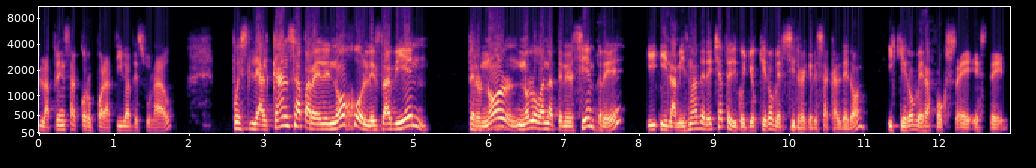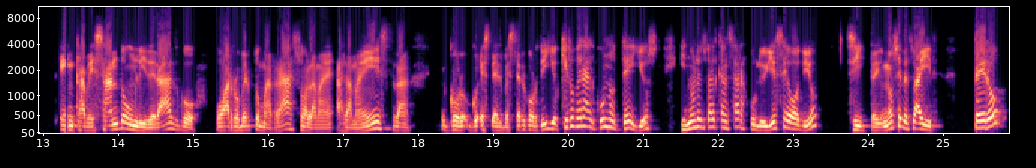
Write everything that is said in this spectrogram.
la prensa corporativa de su lado, pues le alcanza para el enojo, les da bien, pero no, no lo van a tener siempre, ¿eh? Y, y la misma derecha, te digo, yo quiero ver si regresa Calderón y quiero ver a Fox eh, este, encabezando un liderazgo o a Roberto Madrazo, a la, a la maestra, este, el Bester Gordillo. Quiero ver a algunos de ellos y no les va a alcanzar, Julio. Y ese odio, sí, te, no se les va a ir, pero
